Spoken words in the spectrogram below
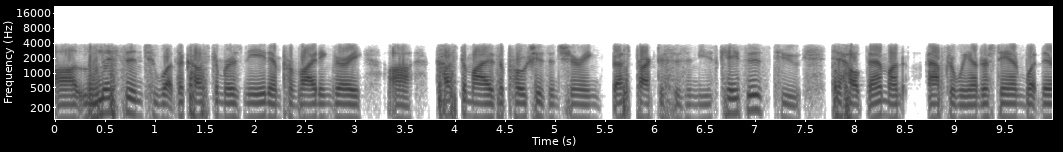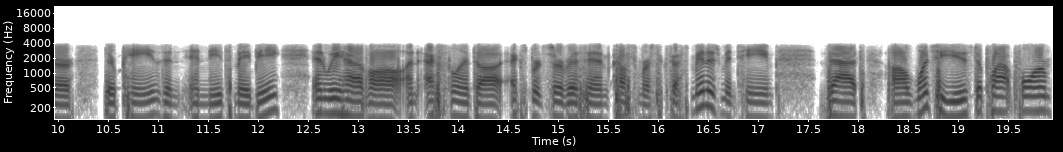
uh, listen to what the customers need and providing very uh, customized approaches and sharing best practices and use cases to to help them on, after we understand what their their pains and, and needs may be. And we have an excellent expert service and customer success management team that uh, once you use the platform,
